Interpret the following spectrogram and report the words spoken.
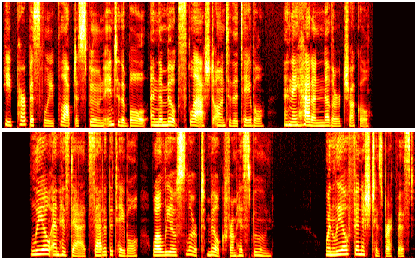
He purposefully plopped a spoon into the bowl, and the milk splashed onto the table, and they had another chuckle. Leo and his dad sat at the table while Leo slurped milk from his spoon. When Leo finished his breakfast,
